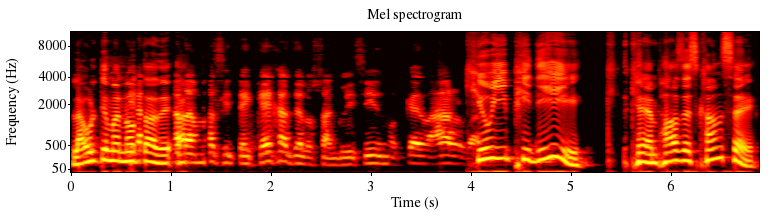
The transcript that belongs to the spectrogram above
La última nota de... Nada más si te quejas de los anglicismos, qué bárbaro. QEPD, que en paz descanse.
